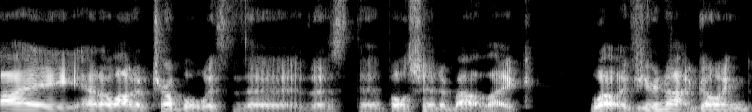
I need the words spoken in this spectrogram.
I had a lot of trouble with the the, the bullshit about like well, if you're not going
